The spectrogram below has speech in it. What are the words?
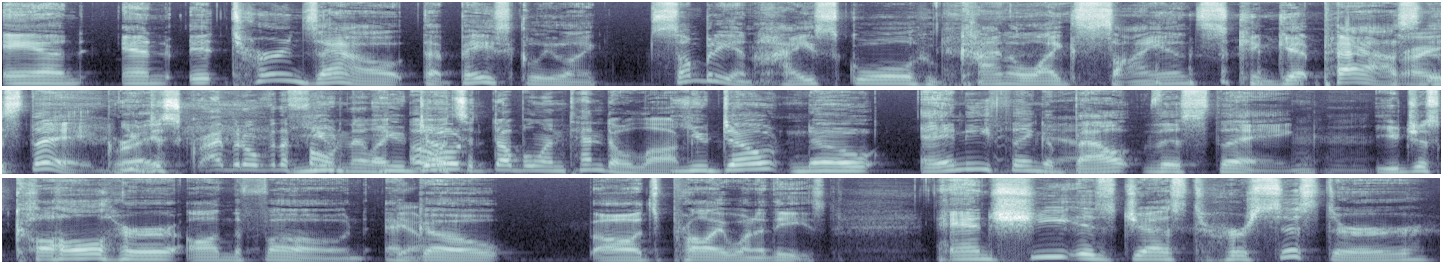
and and it turns out that basically like somebody in high school who kind of likes science can get past Right. this thing right You describe it over the phone, You- and they're like, you "Oh, it's a double Nintendo lock." you don't know anything about this thing you just call her on the phone and Yeah. go oh it's probably one of these and she is just her sister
